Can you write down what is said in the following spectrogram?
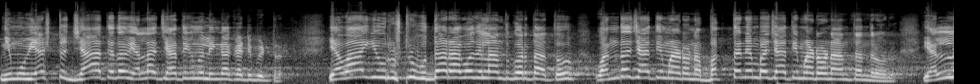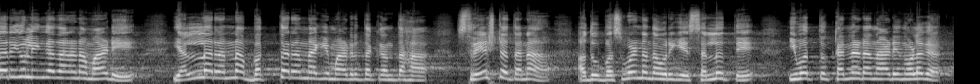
ನಿಮ್ಮ ಎಷ್ಟು ಜಾತಿ ಅದಾವೆ ಎಲ್ಲ ಜಾತಿಗೂ ಲಿಂಗ ಕಟ್ಟಿಬಿಟ್ರು. ಯಾವಾಗ ಇವ್ರು ಉದ್ಧಾರ ಆಗೋದಿಲ್ಲ ಅಂತ ಗೊತ್ತಾಯ್ತು, ಒಂದೇ ಜಾತಿ ಮಾಡೋಣ, ಭಕ್ತನೆಂಬ ಜಾತಿ ಮಾಡೋಣ ಅಂತಂದ್ರು ಅವರು. ಎಲ್ಲರಿಗೂ ಲಿಂಗಧಾರಣ ಮಾಡಿ, ಎಲ್ಲರನ್ನ ಭಕ್ತರನ್ನಾಗಿ ಮಾಡಿರ್ತಕ್ಕಂತಹ ಶ್ರೇಷ್ಠತನ ಅದು ಬಸವಣ್ಣನವರಿಗೆ ಸಲ್ಲುತ್ತೆ. ಇವತ್ತು ಕನ್ನಡ ನಾಡಿನೊಳಗೆ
